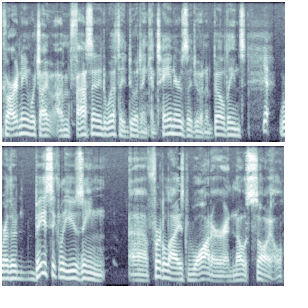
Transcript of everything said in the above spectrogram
gardening, which I, I'm fascinated with. They do it in containers, they do it in buildings, Yep. where they're basically using uh, fertilized water and no soil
